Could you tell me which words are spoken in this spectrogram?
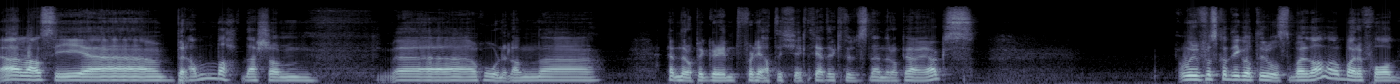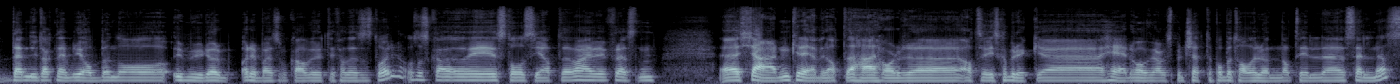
Ja, la oss si uh, Brann, da. Dersom Horneland ender opp i Glimt fordi at Kjetil Knutsen ender opp i Ajax. Hvorfor skal de gå til Rosenborg da og bare få den utakknemlige jobben og umulige arbeidsoppgaver ut ifra det som står? Og så skal de stå og si at nei, vi forresten eh, Kjernen krever at her har At vi skal bruke hele overgangsbudsjettet på å betale lønna til eh, Selnes.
